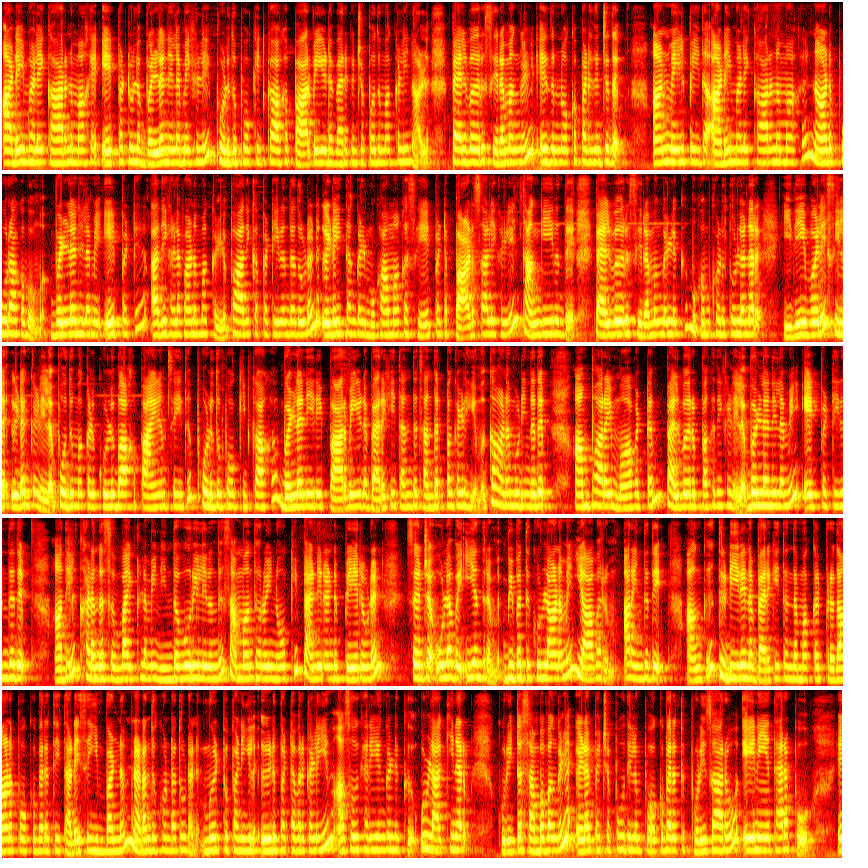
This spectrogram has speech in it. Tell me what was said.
அடைமழை காரணமாக ஏற்பட்டுள்ள வெள்ள நிலைமைகளை பொழுதுபோக்கிற்காக பார்வையிட வருகின்ற பொதுமக்களினால் பல்வேறு சிரமங்கள் எதிர்நோக்கப்படுகின்றது. அண்மையில் பெய்த அடைமழை காரணமாக நாடு பூராகவும் வெள்ள நிலைமை ஏற்பட்டு அதிகளவான மக்கள் பாதிக்கப்பட்டிருந்ததுடன் இடைத்தங்கள் முகாமாக செயற்பட்ட பாடசாலைகளில் தங்கியிருந்து பல்வேறு சிரமங்களுக்கு முகம் கொடுத்துள்ளனர். இதேவேளை சில இடங்களில் பொதுமக்கள் குழுவாக பயணம் செய்து பொழுதுபோக்கிற்காக வெள்ள நீர் பார்வையிட வருகை தந்த சந்தர்ப்பங்களையும் காண முடிந்தது. அம்பாறை மாவட்டம் பல்வேறு பகுதிகளில் வெள்ள நிலைமை ஏற்பட்டிருந்தது. அதில் கடந்த செவ்வாய்க்கிழமை நிந்தவூரில் இருந்து சம்மாந்துறை நோக்கி பன்னிரண்டு பேருடன் சென்ற உளவு இயந்திரம் விபத்துக்குள்ளானமை யாவரும் அறிந்ததே. அங்கு திடீரென வருகை தந்த மக்கள் பிரதான போக்குவரத்தை தடை செய்யும் வண்ணம் நடந்து கொண்டதுடன் மீட்பு பணியில் ஈடுபட்டவர்களையும் அசௌகரியங்களுக்கு உள்ளாக்கினர். குறித்த சம்பவங்கள் இடம்பெற்ற போதிலும் போக்குவரத்து போலீசாரோ ஏனைய தரப்போ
